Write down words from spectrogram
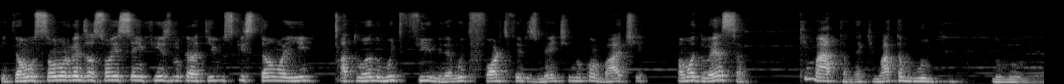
Então, são organizações sem fins lucrativos que estão aí atuando muito firme, né, muito forte, felizmente, no combate a uma doença que mata, né, que mata muito no mundo. Né?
